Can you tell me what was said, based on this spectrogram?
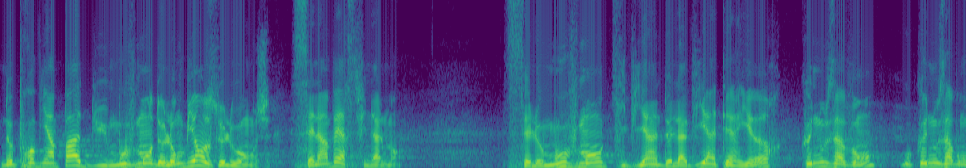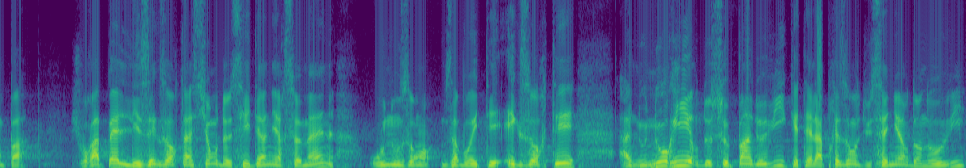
ne provient pas du mouvement de l'ambiance de louange. C'est l'inverse finalement. C'est le mouvement qui vient de la vie intérieure que nous avons ou que nous n'avons pas. Je vous rappelle les exhortations de ces dernières semaines où nous, avons été exhortés à nous nourrir de ce pain de vie qui était la présence du Seigneur dans nos vies,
